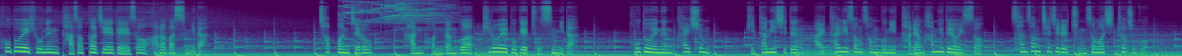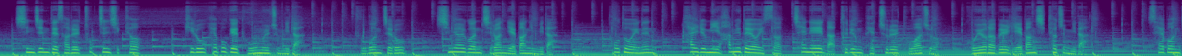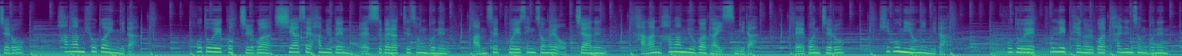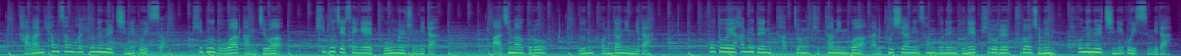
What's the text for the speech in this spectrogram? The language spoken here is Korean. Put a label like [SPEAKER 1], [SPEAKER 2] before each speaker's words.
[SPEAKER 1] 포도의 효능 5가지에 대해서 알아봤습니다. 첫 번째로 간 건강과 피로 회복에 좋습니다. 포도에는 칼슘, 비타민C 등 알칼리성 성분이 다량 함유되어 있어 산성 체질을 중성화시켜주고 신진대사를 촉진시켜 피로 회복에 도움을 줍니다. 두 번째로 심혈관 질환 예방입니다. 포도에는 칼륨이 함유되어 있어 체내의 나트륨 배출을 도와주어 고혈압을 예방시켜줍니다. 세 번째로 항암 효과입니다. 포도의 껍질과 씨앗에 함유된 레스베라트 성분은 암세포의 생성을 억제하는 강한 항암 효과가 있습니다. 네 번째로 피부 미용입니다. 포도의 폴리페놀과 탄닌 성분은 강한 향상화 효능을 지니고 있어 피부 노화 방지와 피부 재생에 도움을 줍니다. 마지막으로 눈 건강입니다. 포도에 함유된 각종 비타민과 안토시아닌 성분은 눈의 피로를 풀어주는 효능을 지니고 있습니다.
